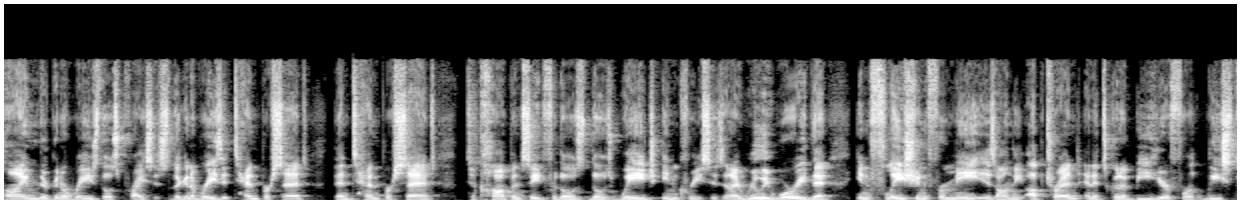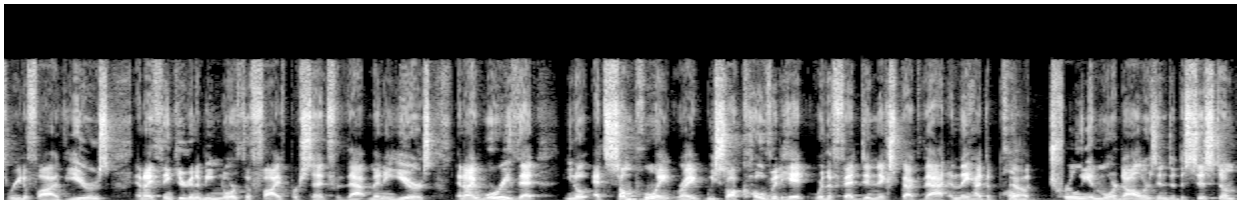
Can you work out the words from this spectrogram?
time, they're going to raise those prices. So they're going to raise it ten percent, then ten percent to compensate for those those wage increases. And I really worry that inflation for me is on the uptrend and it's going to be here for at least 3 to 5 years and I think you're going to be north of 5% for that many years. And I worry that you know, at some point, right, we saw COVID hit where the Fed didn't expect that and they had to pump Yeah. a trillion more dollars into the system.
